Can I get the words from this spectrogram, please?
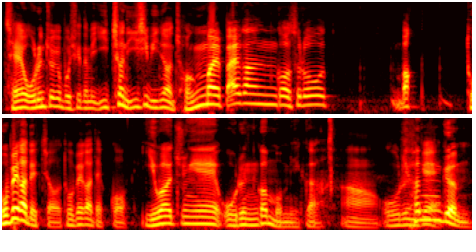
제 오른쪽에 보시게 되면 2022년 정말 빨간 것으로 막 도배가 됐죠. 도배가 됐고 이 와중에 오른 건 뭡니까? 어, 오른 게 현금,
